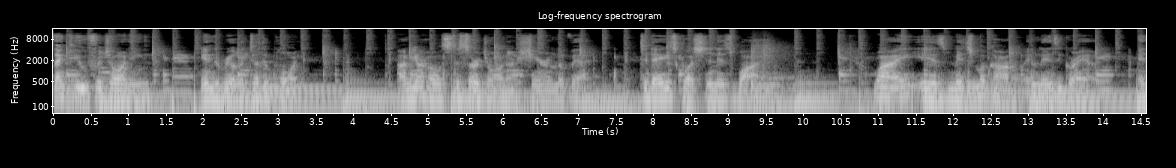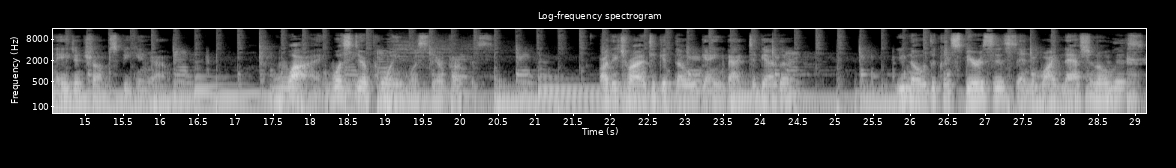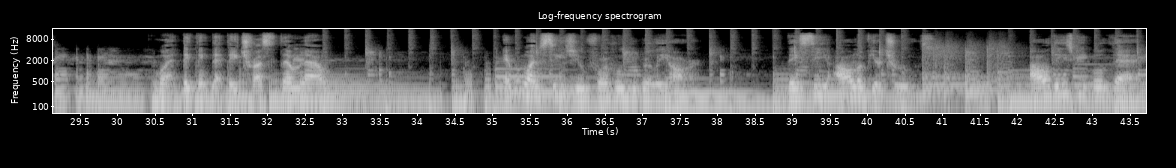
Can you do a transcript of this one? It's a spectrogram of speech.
Thank you for joining in the real and to the point. I'm your host, the Sojourner, Sharon Lavette. Today's question is why? Why is Mitch McConnell and Lindsey Graham and Agent Trump speaking out? Why? What's their point? What's their purpose? Are they trying to get the old gang back together? You know, the conspiracists and the white nationalists? What? They think that they trust them now? Everyone sees you for who you really are. They see all of your truths. All these people that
